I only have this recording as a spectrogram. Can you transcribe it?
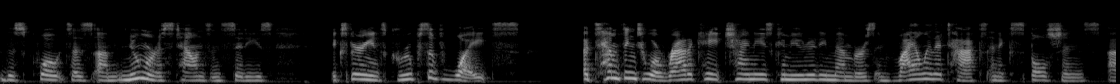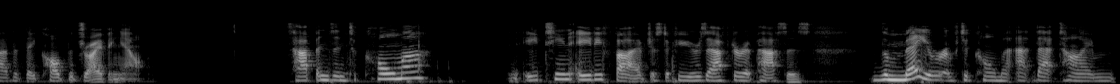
this quote says um, numerous towns and cities experience groups of whites attempting to eradicate Chinese community members in violent attacks and expulsions uh, that they called the driving out. This happens in Tacoma, in 1885, just a few years after it passes, the mayor of Tacoma at that time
